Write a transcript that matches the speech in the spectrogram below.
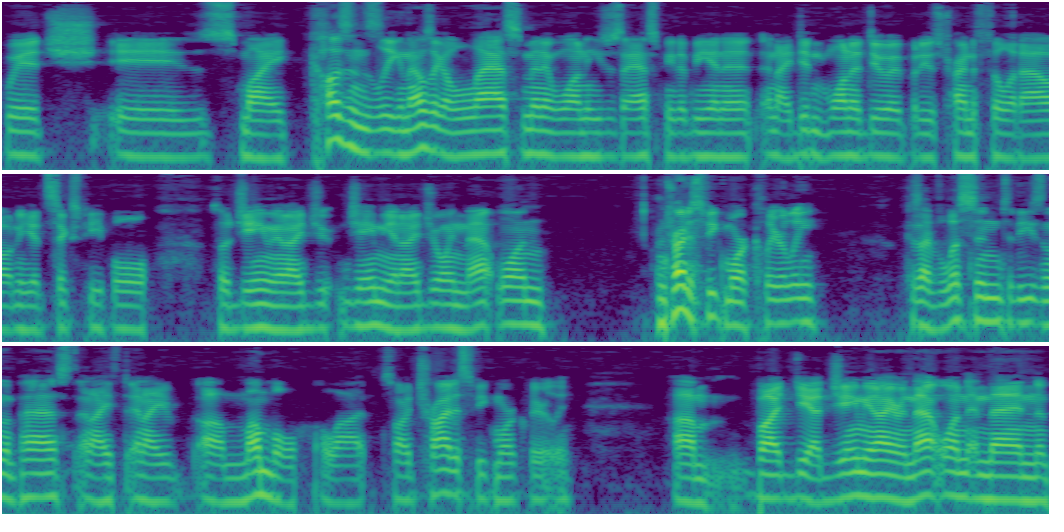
which is my cousin's league, and that was like a last minute one. He just asked me to be in it, and I didn't want to do it, but he was trying to fill it out, and he had six people. So Jamie and I, Jamie and I joined that one. I'm trying to speak more clearly because I've listened to these in the past, and I and I uh, mumble a lot, so I try to speak more clearly. Um, but yeah, Jamie and I are in that one, and then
